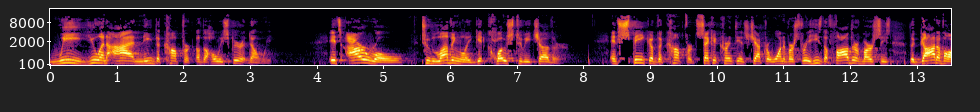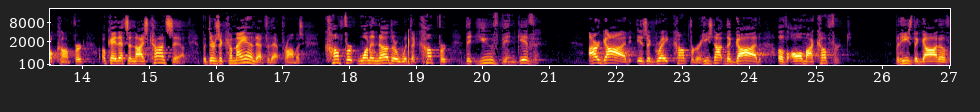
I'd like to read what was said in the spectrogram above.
We, you and I, need the comfort of the Holy Spirit, don't we? It's our role to lovingly get close to each other and speak of the comfort. 2 Corinthians chapter 1 and verse 3, he's the father of mercies, the God of all comfort. Okay, that's a nice concept, but there's a command after that promise. Comfort one another with the comfort that you've been given. Our God is a great comforter. He's not the God of all my comfort, but he's the God of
